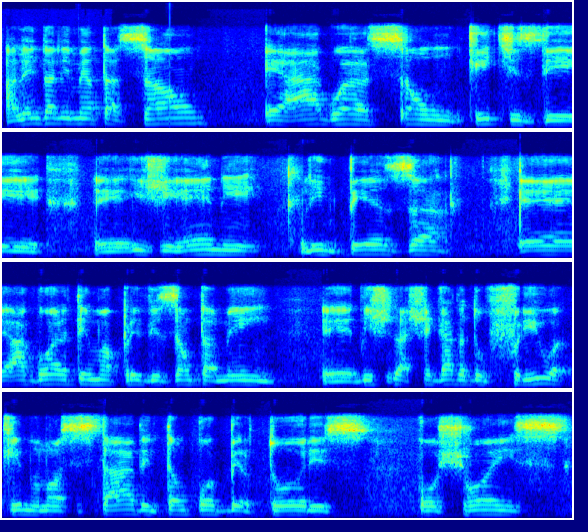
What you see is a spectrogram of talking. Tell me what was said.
Além da alimentação, é água, são kits de é, higiene, limpeza. É, agora tem uma previsão também é, da chegada do frio aqui no nosso estado, então cobertores, colchões,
